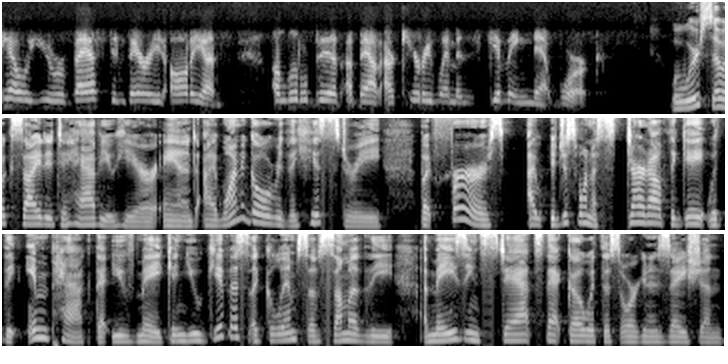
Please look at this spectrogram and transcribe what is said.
tell your vast and varied audience a little bit about our Cary Women's Giving Network. Well, we're so excited to have you here, and I want to go over the history. But first, I just want to start out the gate with the impact that you've made. Can you give us a glimpse of some of the amazing stats that go with this organization?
